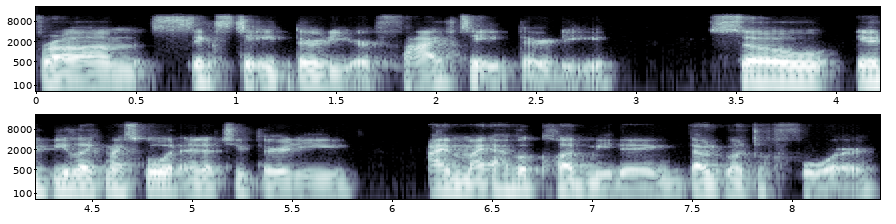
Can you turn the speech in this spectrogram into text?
from six to eight thirty or five to eight thirty. So it would be like my school would end at two thirty. I might have a club meeting that would go until four.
